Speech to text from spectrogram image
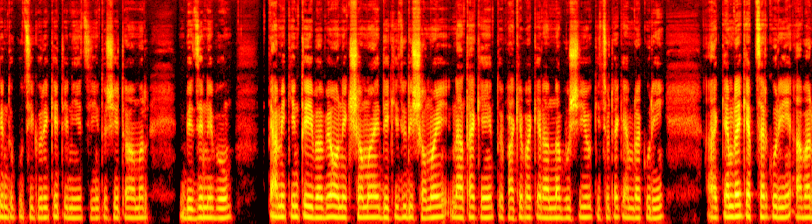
কিন্তু কুচি করে কেটে নিয়েছি। তো সেটাও আমার বেজে নেব। তা আমি কিন্তু এইভাবে অনেক সময় দেখি যদি সময় না থাকে তো ফাঁকে ফাঁকে রান্না বসিয়েও কিছুটা ক্যামেরা করি। ক্যামেরায় ক্যাপচার করি। আবার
